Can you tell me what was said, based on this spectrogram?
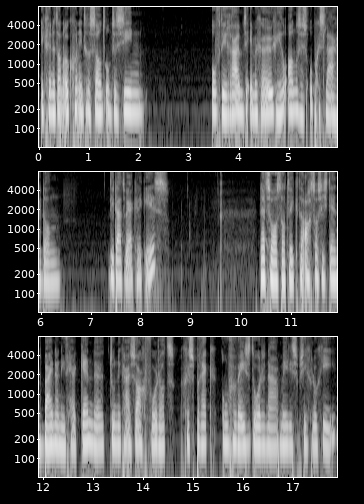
Ik vind het dan ook gewoon interessant om te zien of die ruimte in mijn geheugen heel anders is opgeslagen dan die daadwerkelijk is. Net zoals dat ik de artsassistent bijna niet herkende toen ik haar zag voor dat gesprek om verwezen te worden naar medische psychologie.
